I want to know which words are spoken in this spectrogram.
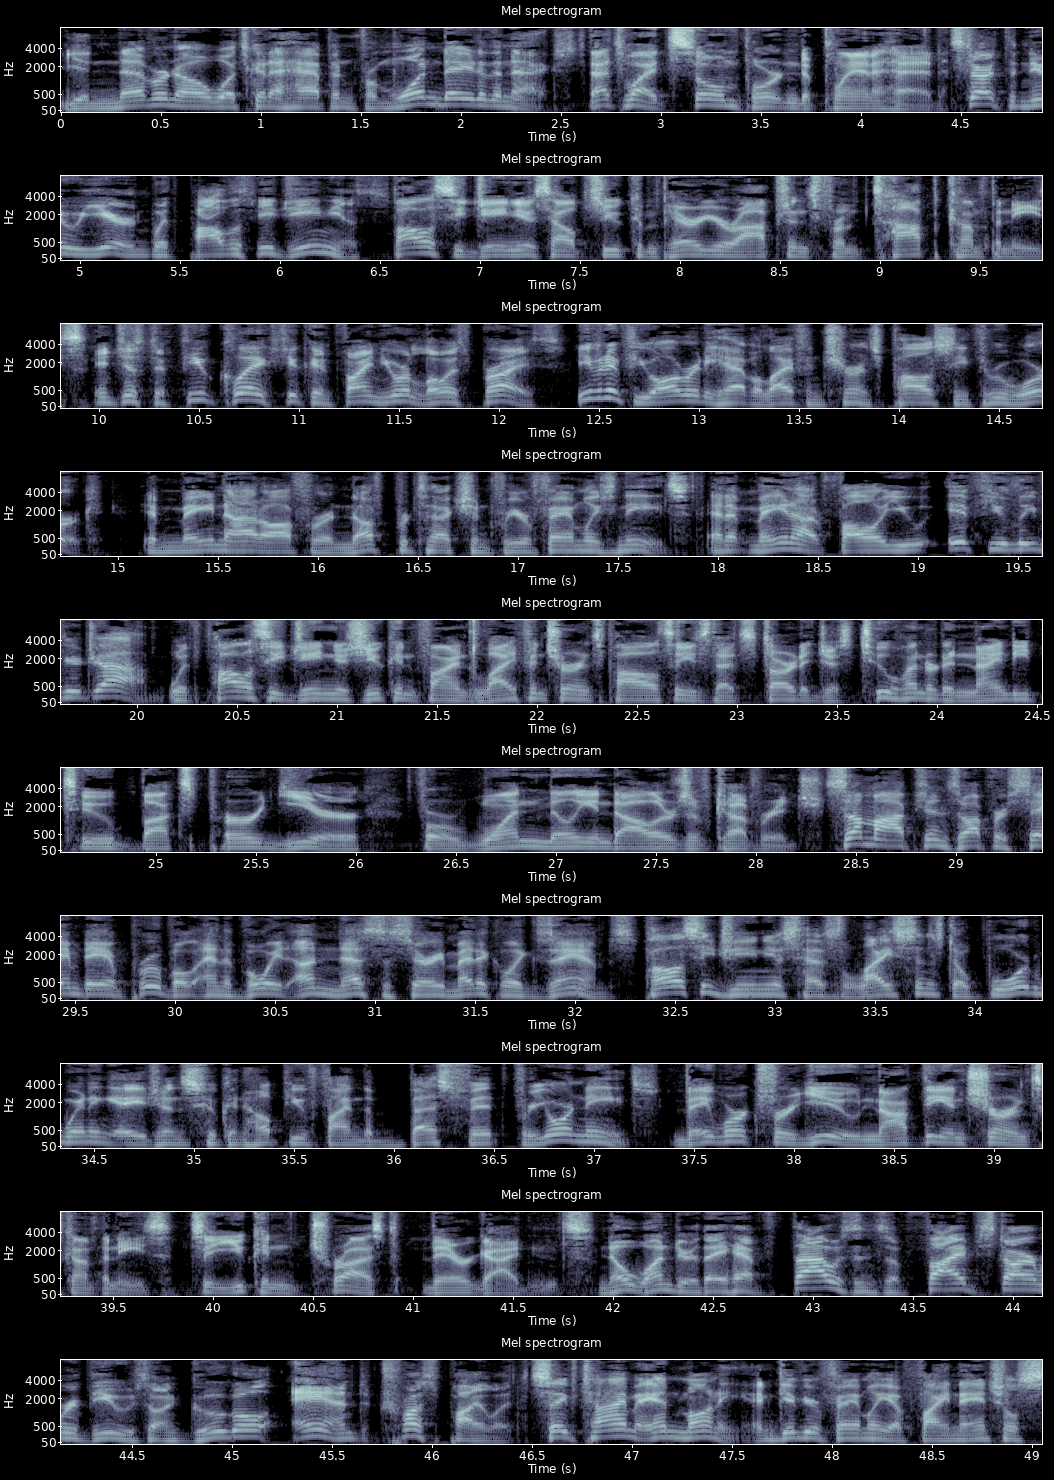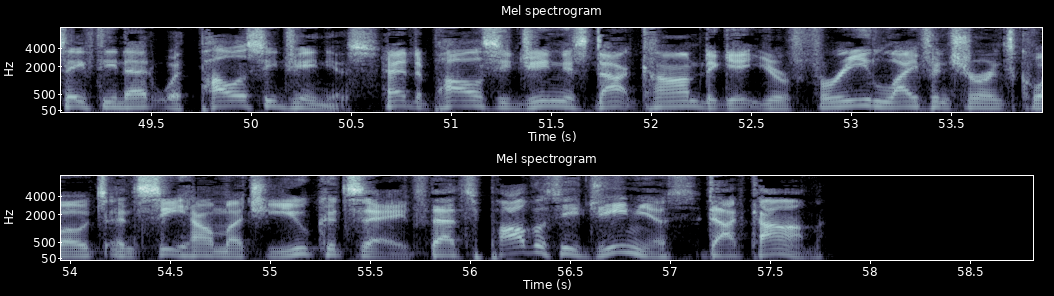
You never know what's going to happen from one day to the next. That's why it's so important to plan ahead. Start the new year with Policy Genius. Policy Genius helps you compare your options from top companies. In just a few clicks, you can find your lowest price. Even if you already have a life insurance policy through work, it may not offer enough protection for your family's needs, and it may not follow you if you leave your job. With Policy Genius, you can find life insurance policies that start at just 292 bucks per year for $1 million of coverage. Some options offer same day approval and avoid unnecessary medical exams. Policy Genius has licensed award winning agents who can help you find the best fit for your needs. They work for you, not the insurance companies, so you can trust their guidance. No wonder they have thousands of five star reviews on Google and Trustpilot. Save time and money and give your family a financial safety net with Policy Genius. Head to policygenius.com to get your free life insurance quotes and see how much you could save. That's policygenius.com.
